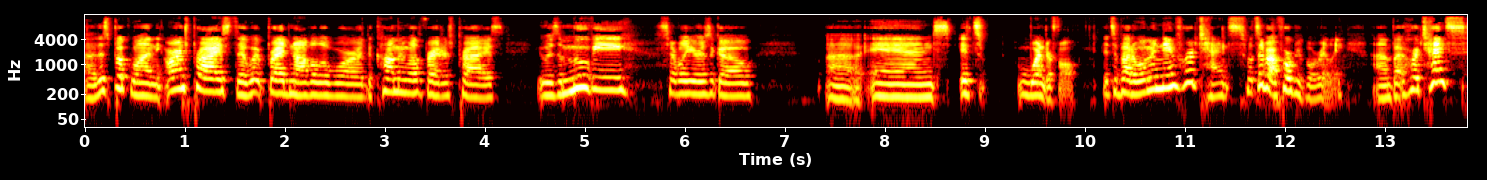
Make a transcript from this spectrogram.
Uh, this book won the Orange Prize, the Whitbread Novel Award, the Commonwealth Writers Prize. It was a movie several years ago, uh, and it's wonderful. It's about a woman named Hortense. Well, it's about four people, really. Um, but Hortense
